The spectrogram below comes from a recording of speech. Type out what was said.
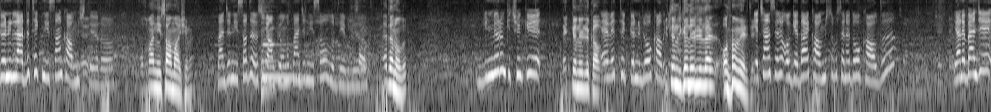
Gönüllerde tek Nisan kalmış diyorum. O zaman Nisa mı Ayşe mi? Bence Nisa'dır. Şampiyonluk bence Nisa olur diye biliyorum. Neden olur? Bilmiyorum ki çünkü Tek gönüllü kaldı. evet tek gönüllü o kaldı. Bütün gönüllüler ona mı verecek? Geçen sene o Geday kalmıştı. Bu sene de o kaldı. Yani bence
